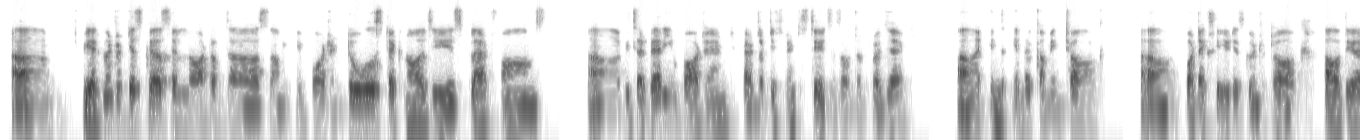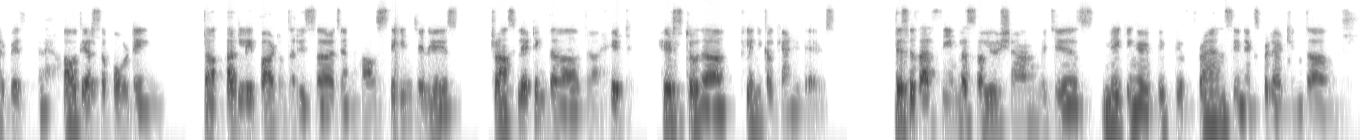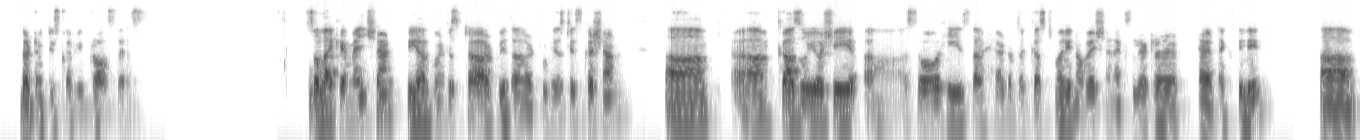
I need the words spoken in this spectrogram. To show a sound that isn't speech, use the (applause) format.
Um, we are going to discuss a lot of the some important tools, technologies, platforms, uh, which are very important at the different stages of the project. Uh, in the in the coming talk, uh, what Axcelead is going to talk, how they are based, how they are supporting the early part of the research and how Syngene is translating the, the hit hits to the clinical candidates. This is our seamless solution, which is making a big difference in expediting the, the drug discovery process. So like I mentioned, we are going to start with our today's discussion. Um, uh, Kazuyoshi uh, so he is the head of the Customer Innovation Accelerator at Axcelead. Uh,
